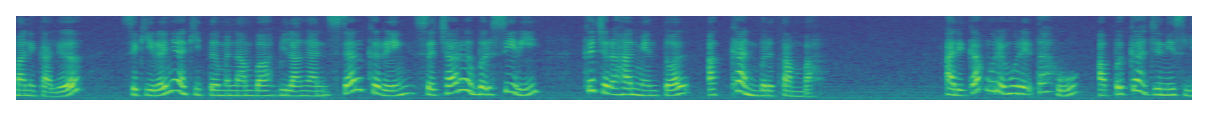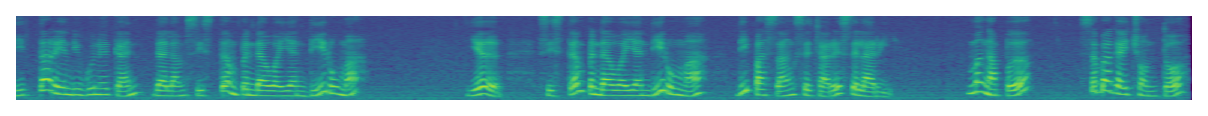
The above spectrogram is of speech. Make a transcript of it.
Manakala, sekiranya kita menambah bilangan sel kering secara bersiri, kecerahan mentol akan bertambah. Adakah murid-murid tahu apakah jenis litar yang digunakan dalam sistem pendawaian di rumah? Ya, sistem pendawaian di rumah dipasang secara selari. Mengapa? Sebagai contoh,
